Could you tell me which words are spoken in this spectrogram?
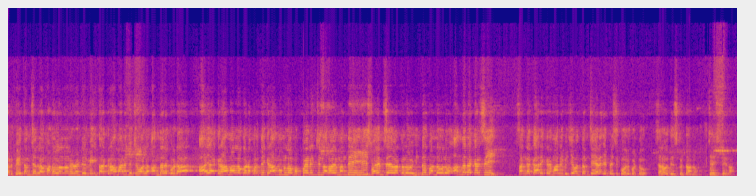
అటు బేతంచెల్ల మండలంలో ఉన్నటువంటి మిగతా గ్రామాల నుంచి వచ్చిన వాళ్ళు అందరూ కూడా ఆయా గ్రామాల్లో కూడా ప్రతి గ్రామంలో ముప్పై నుంచి నలభై మంది స్వయం సేవకులు హిందూ బంధువులు అందరూ కలిసి సంఘ కార్యక్రమాన్ని విజయవంతం చేయాలని చెప్పేసి కోరుకుంటూ సెలవు తీసుకుంటాను. జై శ్రీరామ్.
